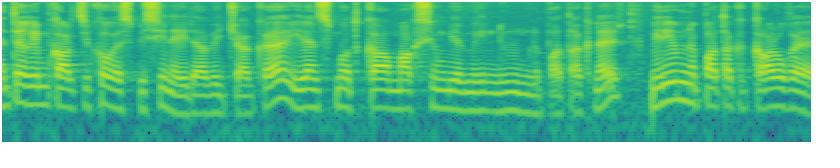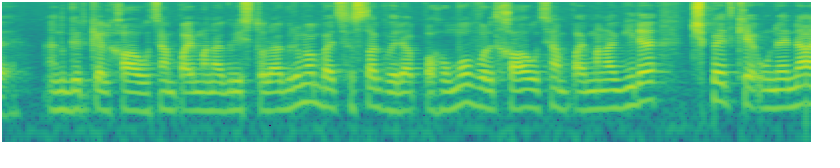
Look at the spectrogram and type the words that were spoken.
այնտեղ իմ կարծիքով էսպիսին է իրավիճակը. Իրենց մոտ կա մաքսիմում եւ մինիմում նպատակներ մինիմում նպատակը կարող է ընդգրկել խաղաղության պայմանագրի ստորագրումը, բայց հստակ վերապահումով, որ այդ խաղաղության պայմանագիրը չպետք է ունենա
